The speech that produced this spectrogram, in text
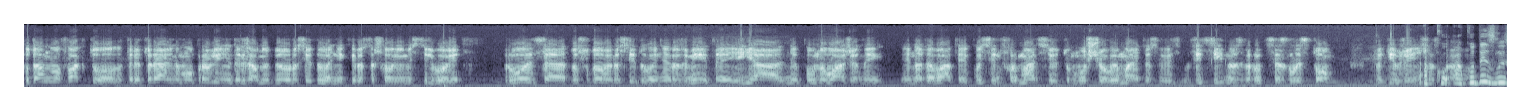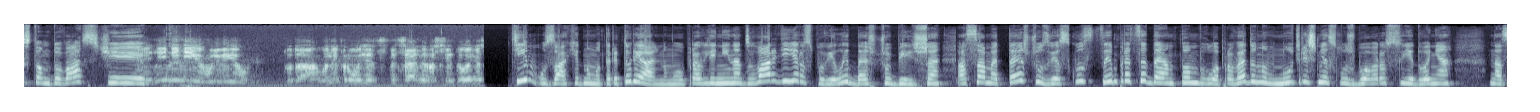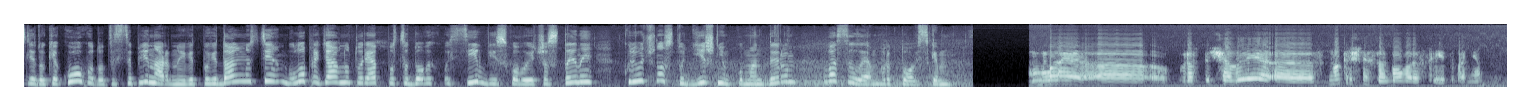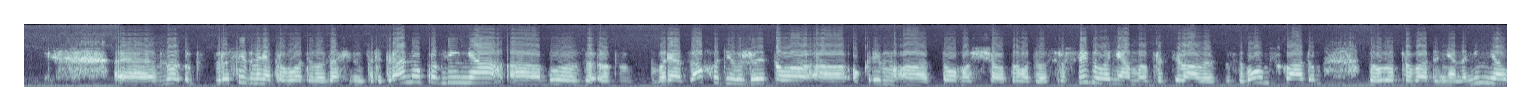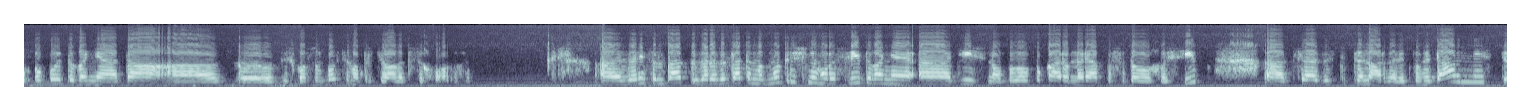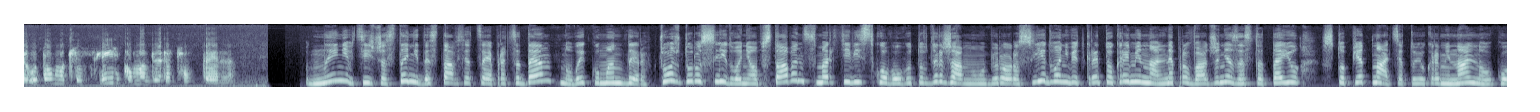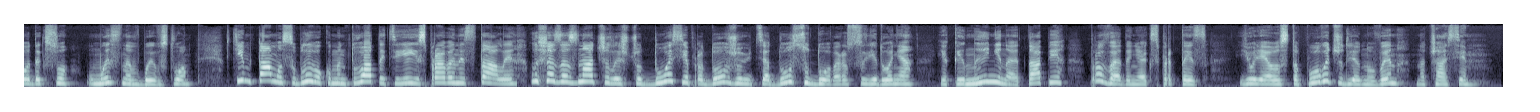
По даному факту територіальному управлінні Державного бюро розслідування, яке розташоване в місті Львові, проводиться досудове розслідування, розумієте? І я не повноважений надавати якусь інформацію, тому що ви маєте офіційно звернутися з листом. Тоді вже інша А, справа. а куди з листом до вас? Чи Ні, ні, ні, у Львів туди. Вони проводять спеціальне розслідування. Втім, у західному територіальному управлінні Нацгвардії розповіли дещо більше. А саме те, що у зв'язку з цим прецедентом було проведено внутрішнє службове розслідування, наслідок якого до дисциплінарної відповідальності було притягнуто ряд посадових осіб військової частини, включно з тодішнім командиром Василем Гуртовським. ми е, розпочали е, внутрішнє службове розслідування. Е, вну- розслідування проводило Західне територіальне управління. е, було е, ряд заходів вжито. окрім того, що проводилось розслідування, ми працювали з особовим складом, було проведення анонімні опитування та з військовослужбовцями працювали психологи. За за результатами внутрішнього розслідування дійсно було покарано ряд посадових осіб. Це дисциплінарна відповідальність, у тому числі командира частини. нині в цій частині, де стався цей прецедент, новий командир. Що ж до розслідування обставин смерті військового, то в Державному бюро розслідувань відкрито кримінальне провадження за статтею 115 Кримінального кодексу умисне вбивство. Втім, там особливо коментувати цієї справи не стали. Лише зазначили, що досі продовжується досудове розслідування, яке нині на етапі проведення експертиз. Юлія Остапович для новин на часі.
